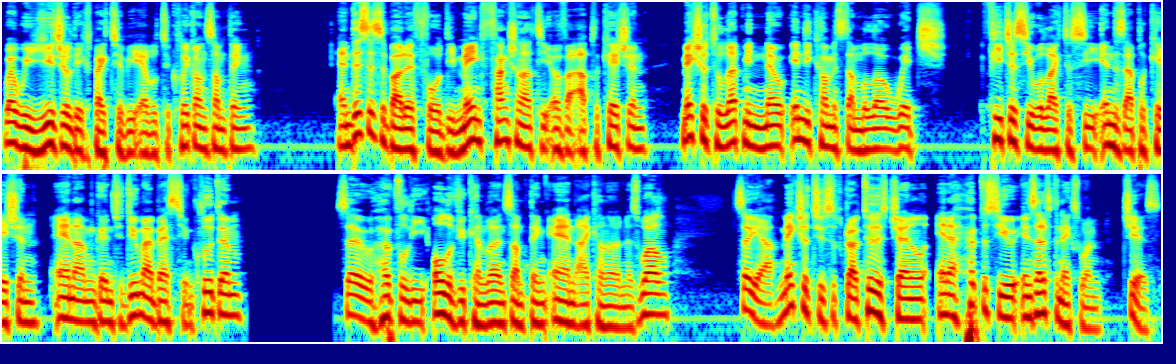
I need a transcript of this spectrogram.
where we usually expect to be able to click on something. And this is about it for the main functionality of our application. Make sure to let me know in the comments down below which features you would like to see in this application, and I'm going to do my best to include them. So hopefully all of you can learn something and I can learn as well. So yeah, make sure to subscribe to this channel and I hope to see you inside of the next one. Cheers.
